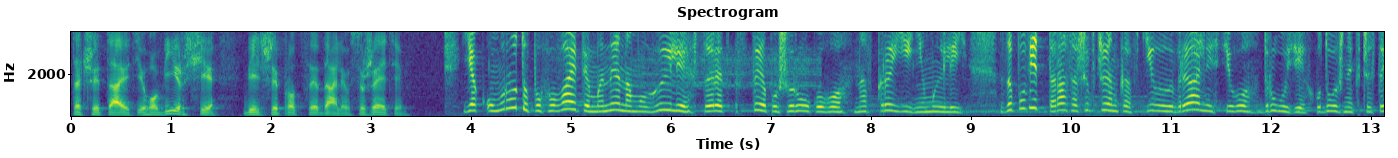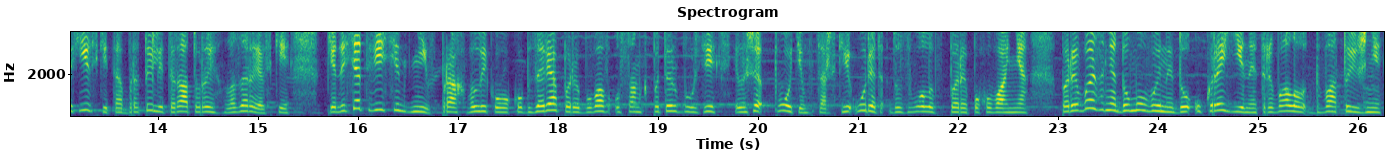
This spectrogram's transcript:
та читають його вірші. Більше про це далі у сюжеті. Як умру, то поховайте мене на могилі серед степу широкого на Вкраїні милій. Заповіт Тараса Шевченка втілили в реальність його друзі, художник Честахівський та брати-літератори Лазаревські. 58 днів прах великого кобзаря перебував у Санкт-Петербурзі, і лише потім царський уряд дозволив перепоховання. Перевезення домовини до України тривало два тижні.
